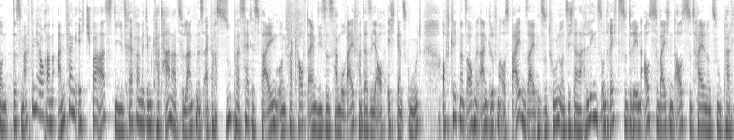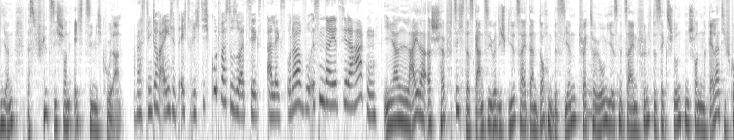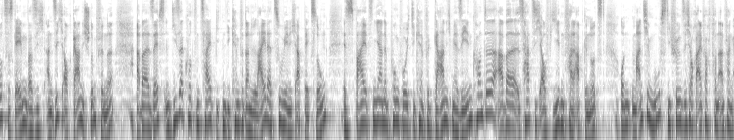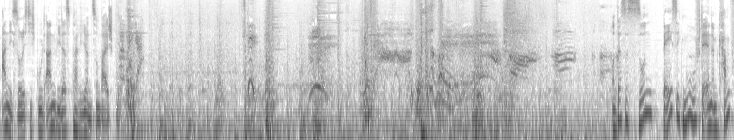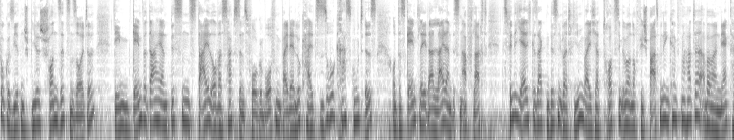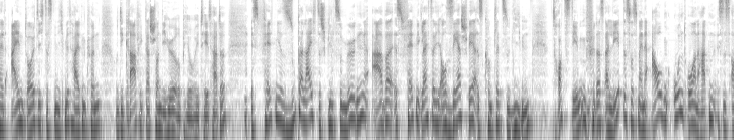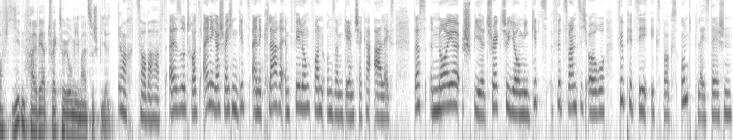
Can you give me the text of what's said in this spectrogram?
Und das machte mir auch am Anfang echt Spaß. Die Treffer mit dem Katana zu landen ist einfach super satisfying und verkauft einem diese Samurai-Fantasie auch echt ganz gut. Oft kriegt man es auch mit Angriffen aus beiden Seiten zu tun und sich dann nach links und rechts zu drehen, auszuweichen und auszuteilen und zu parieren. Das fühlt sich schon echt ziemlich cool an. Aber es klingt doch eigentlich jetzt echt richtig gut, was du so erzählst, Alex, oder? Wo ist denn da jetzt hier der Haken? Ja, leider erschöpft sich das Ganze über die Spielzeit dann doch ein bisschen. Track Toyomi ist mit seinen fünf bis sechs Stunden schon ein relativ kurzes Game, was ich an sich auch gar nicht schlimm finde. Aber selbst in dieser kurzen Zeit bieten die Kämpfe dann leider zu wenig Abwechslung. Es war jetzt nie an einem Punkt, wo ich die Kämpfe gar nicht mehr sehen konnte, aber es hat sich auf jeden Fall abgenutzt. Und manche Moves, die fühlen sich auch einfach von Anfang an nicht so richtig gut an, wie das Parieren zum Beispiel. Und das ist so ein Basic Move, der in einem kampffokussierten Spiel schon sitzen sollte. Dem Game wird daher ein bisschen Style over Substance vorgeworfen, weil der Look halt so krass gut ist und das Gameplay da leider ein bisschen abflacht. Das finde ich ehrlich gesagt ein bisschen übertrieben, weil ich ja trotzdem immer noch viel Spaß mit den Kämpfen hatte, aber man merkt halt eindeutig, dass die nicht mithalten können und die Grafik da schon die höhere Priorität hatte. Es fällt mir super leicht, das Spiel zu mögen, aber es fällt mir gleichzeitig auch sehr schwer, es komplett zu lieben. Trotzdem, für das Erlebnis, was meine Augen und Ohren hatten, ist es auf jeden Fall wert, Track Toyomi mal zu spielen. Ach, zauberhaft. Also trotz einiger Schwächen gibt's eine klare Empfehlung von unserem Gamechecker Alex. Das neue Spiel Track to Yomi gibt's für 20 Euro für PC, Xbox und Playstation.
